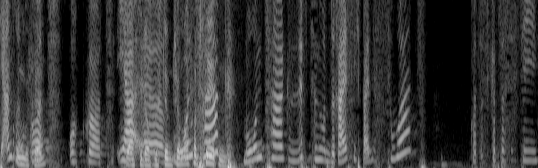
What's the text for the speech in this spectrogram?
Die andere, Ungefähr. oh Gott, oh Gott. Ja, hast sie doch äh, bestimmt schon mal Montag, vertreten. Montag 17.30 Uhr bei der SWAT. Gott, ich glaube, das ist die,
